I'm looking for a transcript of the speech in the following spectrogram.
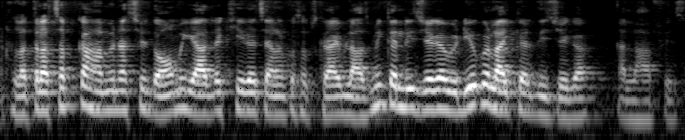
अल्लाह ताला सबका हमें नसर दुआओं में याद रखिएगा। चैनल को सब्सक्राइब लाजमी कर लीजिएगा। वीडियो को लाइक कर दीजिएगा। अल्लाह हाफिज़।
